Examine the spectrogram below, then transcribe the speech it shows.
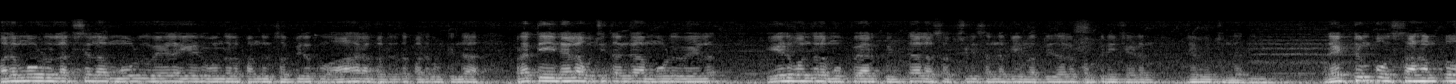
పదమూడు లక్షల మూడు వేల ఏడు వందల పంతొమ్మిది సభ్యులకు ఆహార భద్రత పథకం కింద ప్రతి నెల ఉచితంగా మూడు వేల ఏడు వందల ముప్పై ఆరు క్వింటాల సబ్సిడీ సన్నబియ్యం లబ్ధిదారులకు పంపిణీ చేయడం జరుగుతున్నది. రెట్టింపు ఉత్సాహంతో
